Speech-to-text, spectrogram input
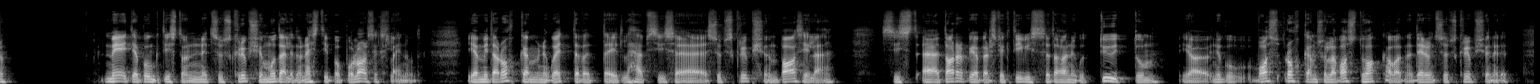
noh meediapunktist on need subscription mudelid on hästi populaarseks läinud. ja mida rohkem nagu ettevõtteid läheb siis äh, subscription baasile, siis äh, tarbija perspektiivist seda nagu tüütum ja nagu vas-, rohkem sulle vastu hakkavad need erinevad subscription'id, et.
